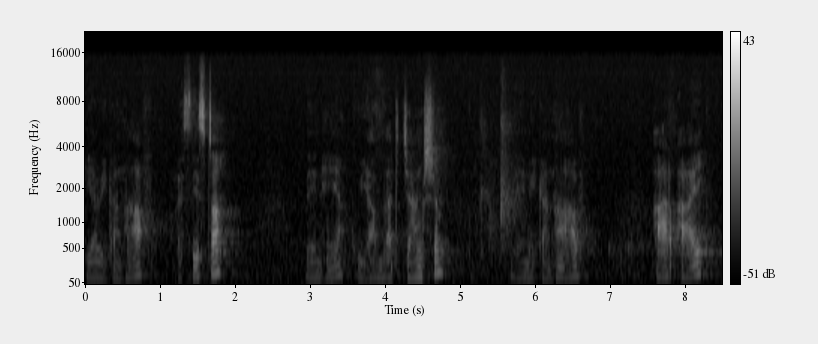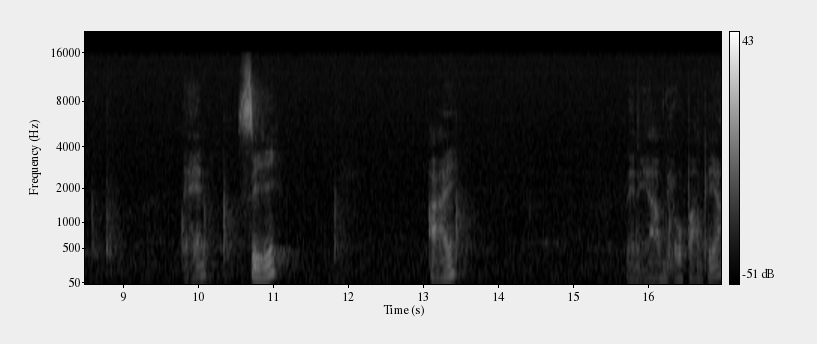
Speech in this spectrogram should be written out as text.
here we can have resistor. Then here we have that junction. Then we can have Ri, then C, I, then we have the op amp here,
